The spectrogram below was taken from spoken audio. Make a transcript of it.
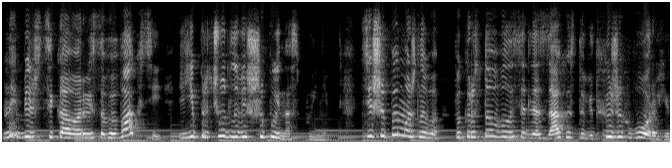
Найбільш цікава риса виваксії її причудливі шипи на спині. Ці шипи, можливо, використовувалися для захисту від хижих ворогів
